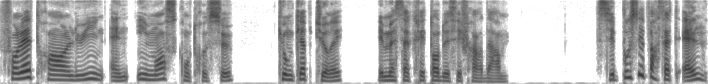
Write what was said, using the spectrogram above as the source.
font naître en lui une haine immense contre ceux qui ont capturé et massacré tant de ses frères d'armes. C'est poussé par cette haine,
